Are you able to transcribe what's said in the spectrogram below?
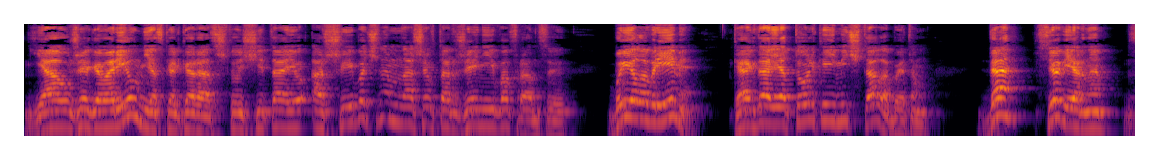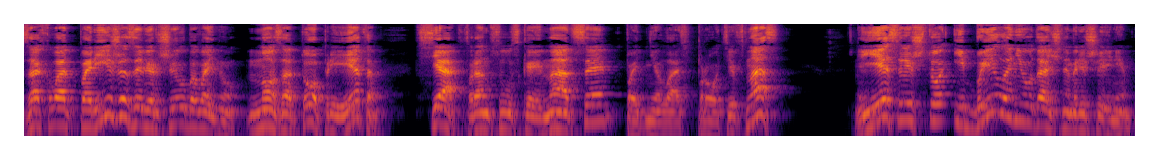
«Я уже говорил несколько раз, что считаю ошибочным наше вторжение во Францию. Было время, когда я только и мечтал об этом. Да, все верно, захват Парижа завершил бы войну, но зато при этом вся французская нация поднялась против нас. Если что и было неудачным решением,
